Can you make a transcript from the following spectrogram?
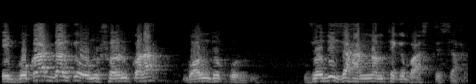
এই বোকার দলকে অনুসরণ করা বন্ধ করুন। যদি জাহান্নাম থেকে বাঁচতে চান।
